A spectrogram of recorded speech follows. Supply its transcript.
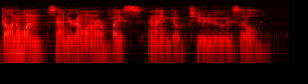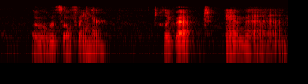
go into one sound you're going to want to replace, and then go to this little, little this little thing here. Click that, and then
